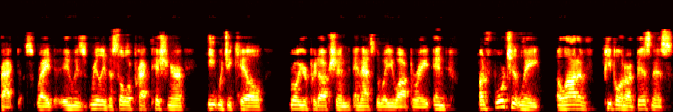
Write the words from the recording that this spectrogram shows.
practice, right? It was really the solo practitioner, eat what you kill, grow your production, and that's the way you operate. And unfortunately, a lot of people in our business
